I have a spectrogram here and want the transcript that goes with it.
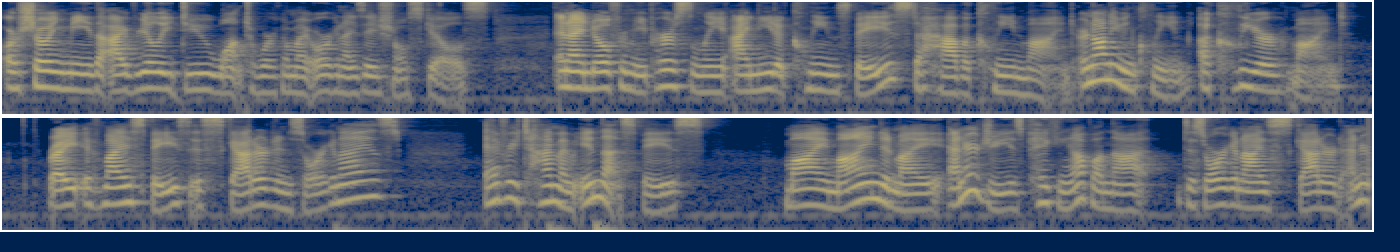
are showing me that I really do want to work on my organizational skills. And I know for me personally, I need a clean space to have a clean mind, or not even clean, a clear mind, right? If my space is scattered and disorganized, every time I'm in that space, my mind and my energy is picking up on that disorganized, scattered energy.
